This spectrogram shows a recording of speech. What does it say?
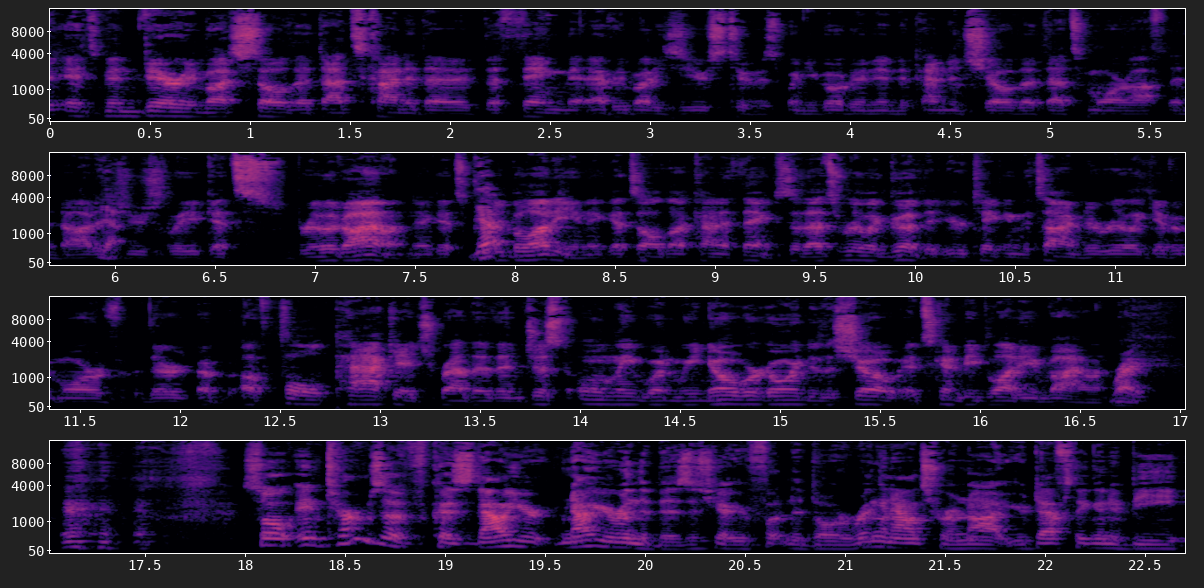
it's been very much so that that's kind of the, the thing that everybody's used to is when you go to an independent show that that's more often than not is Yeah. usually it gets really violent and it gets pretty Yeah. bloody and it gets all that kind of thing. So that's really good that you're taking the time to really give it more of their, a, a full package rather than just only when we know we're going to the show it's going to be bloody and violent. right. So in terms of because now you're now you're in the business, you got your foot in the door, ring announcer or not, you're definitely going to be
